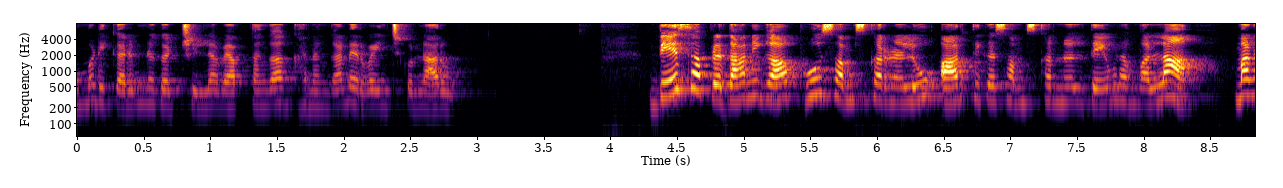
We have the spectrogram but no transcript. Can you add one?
ఉమ్మడి కరీంనగర్ జిల్లా వ్యాప్తంగా ఘనంగా నిర్వహించుకున్నారు. దేశ ప్రధానిగా భూ సంస్కరణలు ఆర్థిక సంస్కరణలు తేవడం వల్ల మన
